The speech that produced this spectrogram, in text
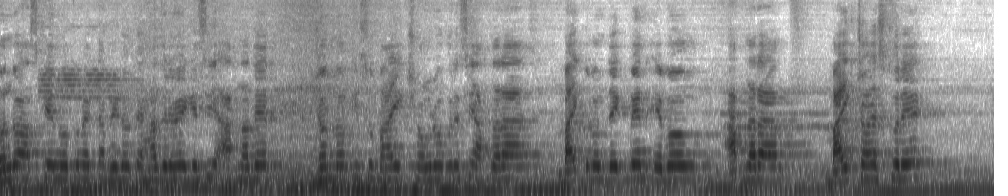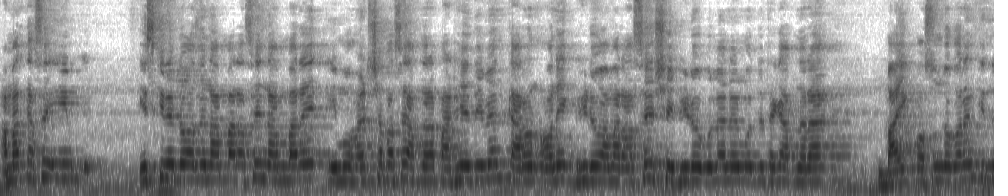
বন্ধু, আজকে নতুন একটা ভিডিওতে হাজির হয়ে গেছি। আপনাদের জন্য কিছু বাইক সংগ্রহ করেছি। আপনারা বাইকগুলো দেখবেন এবং আপনারা বাইক চয়েস করে আমার কাছে স্ক্রিনে দেওয়া যে নাম্বার আছে নাম্বারে ইমো, হোয়াটসঅ্যাপ আছে, আপনারা পাঠিয়ে দিবেন। কারণ অনেক ভিডিও আমার আছে। সেই ভিডিওগুলোর মধ্যে থেকে আপনারা বাইক পছন্দ করেন, কিন্তু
